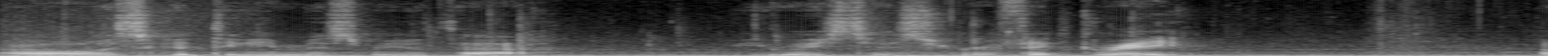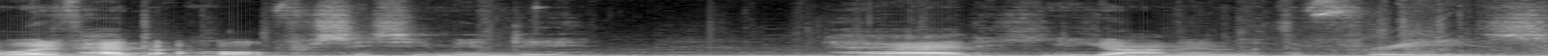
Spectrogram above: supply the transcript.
Oh, it's a good thing he missed me with that. He wasted his horrific. Great. I would have had to ult for CC Immunity had he gone in with the freeze.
